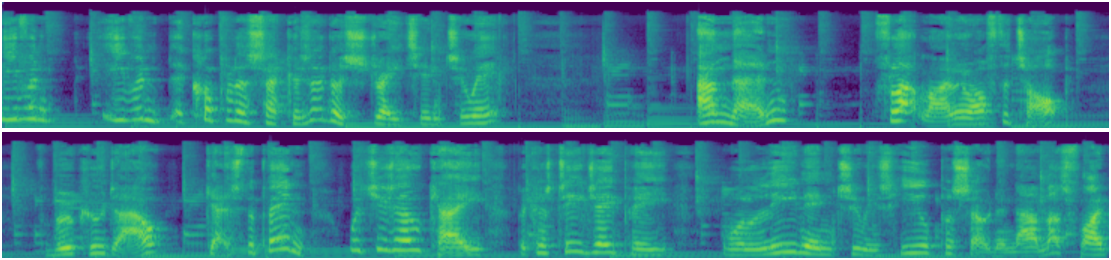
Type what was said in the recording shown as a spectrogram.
even even a couple of seconds. Don't go straight into it. And then flatliner off the top for Bu Ku Dao gets the pin, which is okay because TJP will lean into his heel persona now, and that's fine.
